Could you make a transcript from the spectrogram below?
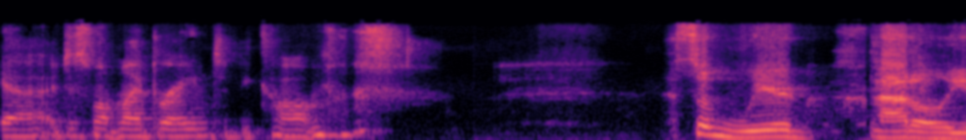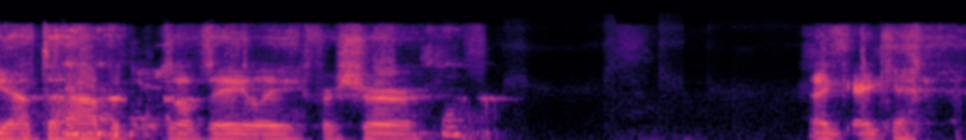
yeah, I just want my brain to be calm. That's a weird battle you have to have with yourself daily, for sure. I, I can't.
